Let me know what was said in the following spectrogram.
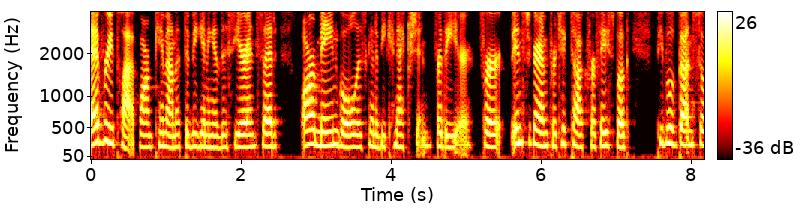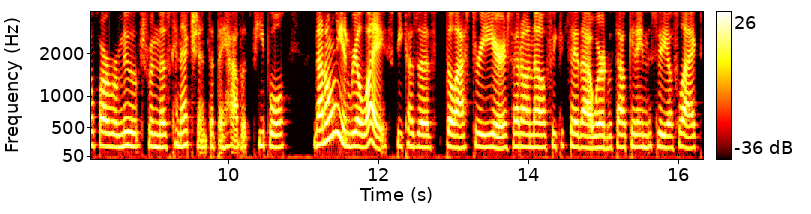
every platform came out at the beginning of this year and said our main goal is going to be connection for the year. For Instagram, for TikTok, for Facebook, people have gotten so far removed from those connections that they have with people, not only in real life because of the last three years. I don't know if we could say that word without getting this video flagged,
